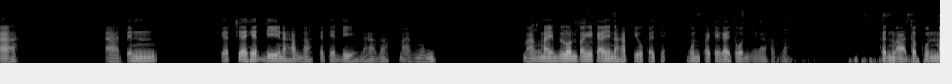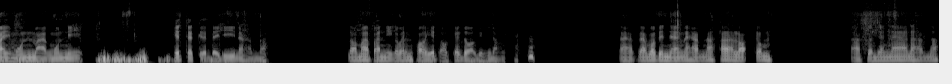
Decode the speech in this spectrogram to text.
อ่า อ่าเป็น เกิดเชื่อเฮ็ดดีนะครับเนาะเกิดเฮ็ดดีนะครับเนาะหมากหมุน หมากใหม่ลนไปไกลๆนะครับปิวไปที่หมุนไปไกลๆต้นนี่นะครับเนาะเพิ่นว่าตระกูลไม่หมุนหมากหมุนนี่เฮ็ดจะเกิดได้ดีนะครับเนาะรอมาปานนี้ก็บ่ทันพอเฮ็ดออกแก้ดอกอยู่พี่น้องนะแต่ว่าเป็นหยังนะครับเนาะถ้าเลาะชมอ่าสวนยางนานะครับเนาะ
